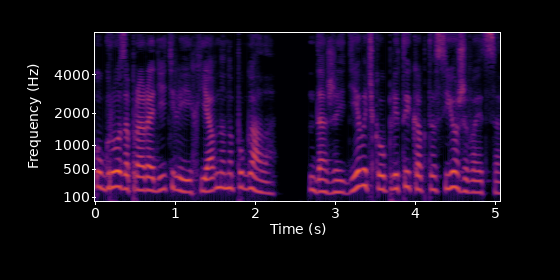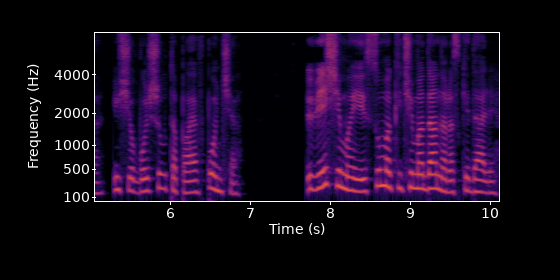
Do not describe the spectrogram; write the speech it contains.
Угроза про родителей их явно напугала. Даже девочка у плиты как-то съеживается, еще больше утопая в понча. Вещи мои из сумок и чемодана раскидали.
